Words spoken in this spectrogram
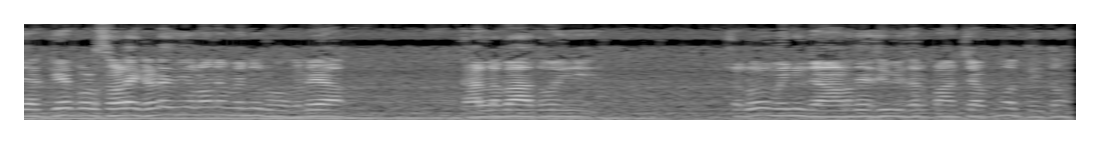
ਤੇ ਅੱਗੇ ਪੁਲਿਸ ਵਾਲੇ ਖੜੇ ਸੀ, ਉਹਨਾਂ ਨੇ ਮੈਨੂੰ ਰੋਕ ਲਿਆ। ਗੱਲਬਾਤ ਹੋਈ। ਚਲੋ, ਮੈਨੂੰ ਜਾਣਦੇ ਸੀ ਵੀ ਸਰਪੰਚ ਆ ਭਮੱਤੀ ਤੋਂ।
